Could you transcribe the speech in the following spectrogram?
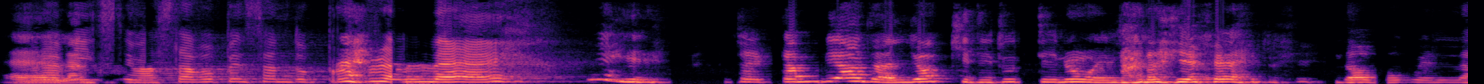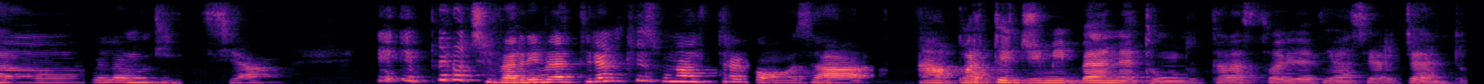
eh, Bravissima, la... stavo pensando proprio a lei. Sì, cioè, è cambiata agli occhi di tutti noi Mariah Carey dopo quella, quella notizia. E, e, però ci fa riflettere anche su un'altra cosa, a parte Jimmy Bennett con tutta la storia di Asia Argento,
